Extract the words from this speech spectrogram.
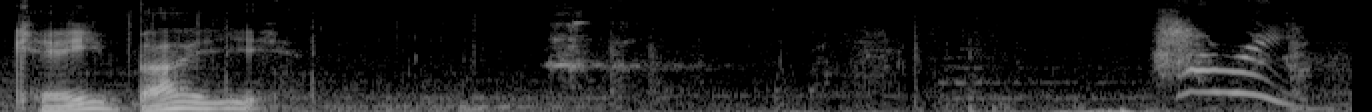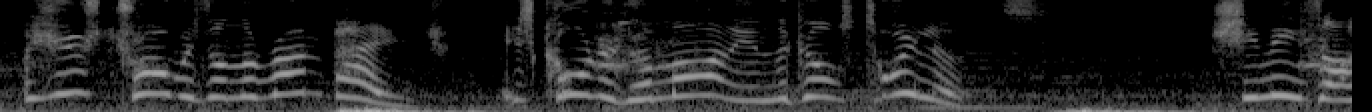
Okay, bye. Harry! A huge troll is on the rampage! It's cornered Hermione in the girls' toilets! She needs our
